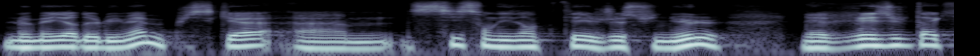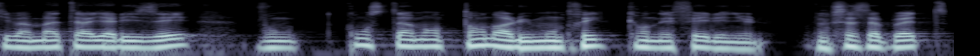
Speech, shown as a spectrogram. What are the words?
le meilleur de lui-même puisque euh, si son identité est je suis nul, les résultats qu'il va matérialiser vont constamment tendre à lui montrer qu'en effet, il est nul. Donc ça, ça peut être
